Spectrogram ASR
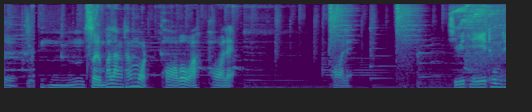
ออื้อหือเสริมพลังทั้งหมด พอเปล่าวะ พอแหละ พอแหละ ชีวิตนี้ทุ่มเท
